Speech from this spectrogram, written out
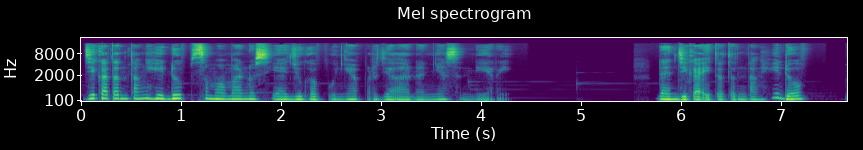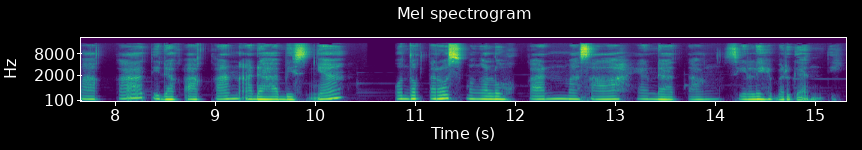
Jika tentang hidup, semua manusia juga punya perjalanannya sendiri, dan jika itu tentang hidup, maka tidak akan ada habisnya untuk terus mengeluhkan masalah yang datang silih berganti.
